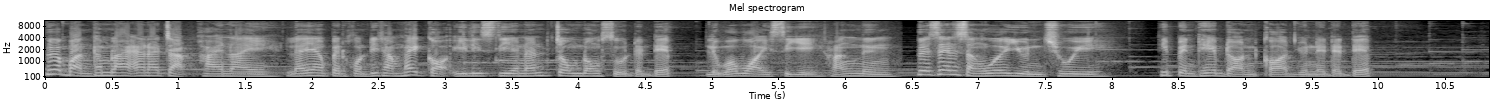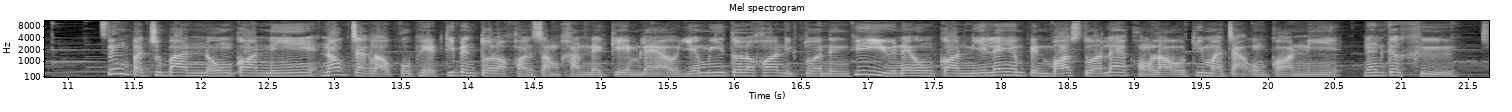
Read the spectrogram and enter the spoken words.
เพื่อบ่อนทำลายอาณาจักรภายใน และยังเป็นคนที่ทำให้เกาะอิลิเซียนั้นจมลงสู่เดอะเดฟหรือว่าวอยซีครั้งหนึ่ง เพื่อเส้นสังเวยหยุนชุย ที่เป็นเทพดอนกอดอยู่ในเดอะเดฟซึ่งปัจจุบันองค์กรนี้นอกจากเหล่าโปรเพตที่เป็นตัวละครสำคัญในเกมแล้ว ยังมีตัวละครอีกตัวหนึ่งที่อยู่ในองค์กรนี้และยังเป็นบอสตัวแรกของเราที่มาจากองค์กรนี้ นั่นก็คือเช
